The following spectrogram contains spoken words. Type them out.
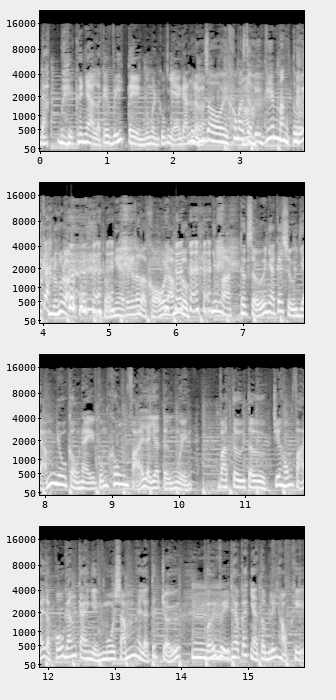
đặc biệt cái nha là cái ví tiền của mình cũng nhẹ gánh Đúng nữa. Rồi, không bao giờ à. bị viêm bằng túi cả. Đúng rồi. Trời nghe tới cái đó là khổ lắm luôn. Nhưng mà thực sự nha cái sự giảm nhu cầu này cũng không phải là do tự nguyện và từ từ chứ không phải là cố gắng cai nghiện mua sắm hay là tích trữ ừ. bởi vì theo các nhà tâm lý học khi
